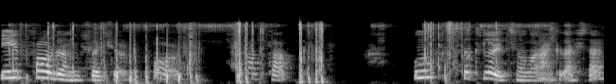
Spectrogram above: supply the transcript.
Bir for döngüsü açıyorum. For tap tap. Bu satırlar için olan arkadaşlar.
